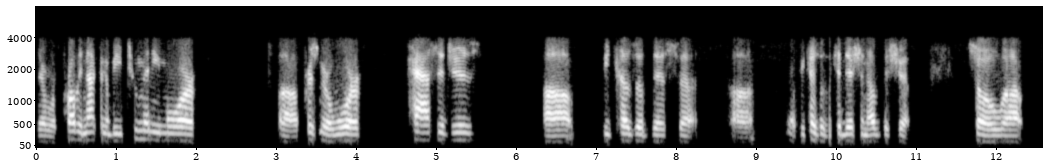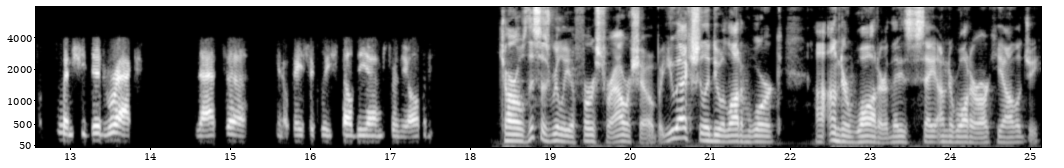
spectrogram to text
there were probably not going to be too many more uh, prisoner of war passages uh, because of this, uh, uh, because of the condition of the ship. So uh, when she did wreck, that uh, you know basically spelled the end for the Albany. Charles, this is really a first for our show, but you actually do a lot of work uh, underwater. That is to say, underwater archaeology.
